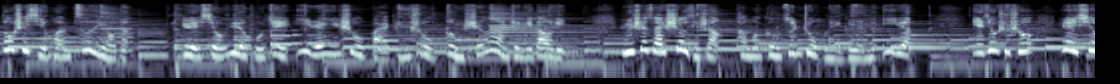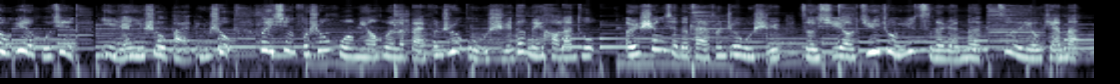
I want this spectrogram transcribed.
都是喜欢自由的。越秀越湖郡一人一树百平树更深谙这一道理，于是，在设计上，他们更尊重每个人的意愿。也就是说，越秀越湖郡一人一树百平树为幸福生活描绘了百分之五十的美好蓝图，而剩下的百分之五十，则需要居住于此的人们自由填满。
